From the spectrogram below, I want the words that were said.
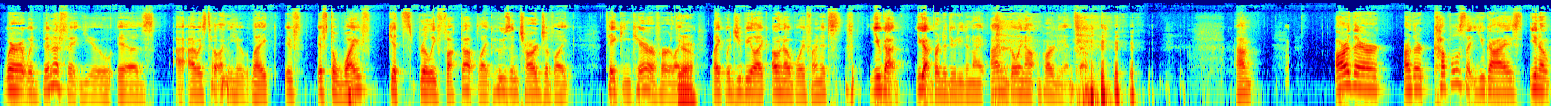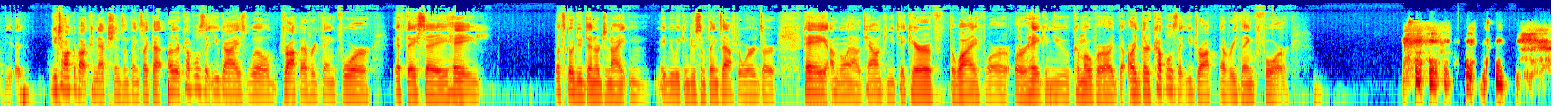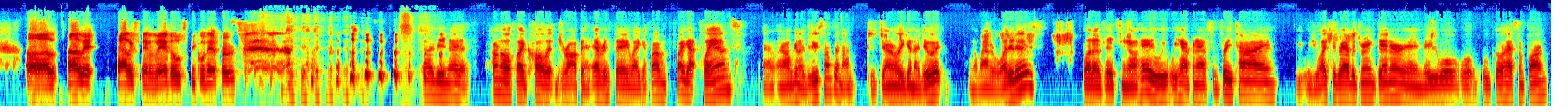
where it would benefit you is, I, I was telling you, like if if the wife gets really fucked up, like who's in charge of like taking care of her? Like, Yeah. like would you be like, oh no, boyfriend, it's you got you got Brenda duty tonight. I'm going out and partying. So, um, are there are there couples that you guys, you know, you talk about connections and things like that. Are there couples that you guys will drop everything for if they say, hey, let's go do dinner tonight and maybe we can do some things afterwards or hey i'm going out of town. Can you take care of the wife? Or or hey can you come over? Are, there- are there couples that you drop everything for? Uh, I'll Alex and Lando speak on that first. I mean, I, I don't know if I'd call it dropping everything. Like if I'm if I got plans and, and I'm gonna do something, I'm just generally gonna do it, no matter what it is. But if it's you know, hey, we, we happen to have some free time, would you like to grab a drink, dinner, and maybe we'll we'll, we'll go have some fun?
